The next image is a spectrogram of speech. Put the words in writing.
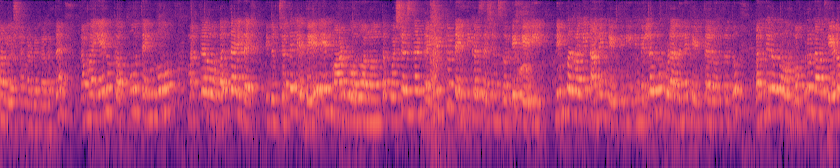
ನಾವು ಯೋಚನೆ ಮಾಡ್ಬೇಕಾಗುತ್ತೆ. ನಮ್ಮ ಏನು ಕಬ್ಬು, ತೆಂಗು ಮತ್ತೆ ಭತ್ತ ಇದೆ. ಇದ್ರ ಜೊತೆಗೆ ಬೇರೆ ಏನ್ ಮಾಡ್ಬೋದು ಅನ್ನುವಂತ ಕ್ವಶನ್ಸ್ನ ದಯವಿಟ್ಟು ಟೆಕ್ನಿಕಲ್ ಸೆಷನ್ಸ್ ಅವ್ರಿಗೆ ಕೇಳಿ. ನಿಮ್ ಪರವಾಗಿ ನಾನೇ ಕೇಳ್ತೀನಿ. ನಿಮ್ಮೆಲ್ಲರಿಗೂ ಕೂಡ ಅದನ್ನೇ ಕೇಳ್ತಾ ಇರುವಂತದ್ದು ಬಂದಿರೋದು ಅವ್ರಿಗೊಬ್ರು ನಾವು ಹೇಳೋ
